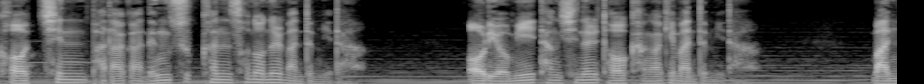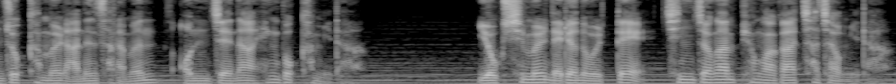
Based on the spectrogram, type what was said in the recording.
거친 바다가 능숙한 선원을 만듭니다. 어려움이 당신을 더 강하게 만듭니다. 만족함을 아는 사람은 언제나 행복합니다. 욕심을 내려놓을 때 진정한 평화가 찾아옵니다.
